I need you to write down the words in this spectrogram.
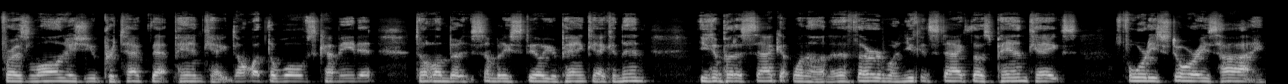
for as long as you protect that pancake. Don't let the wolves come eat it. Don't let somebody steal your pancake. And then you can put a second one on and a third one. You can stack those pancakes 40 stories high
